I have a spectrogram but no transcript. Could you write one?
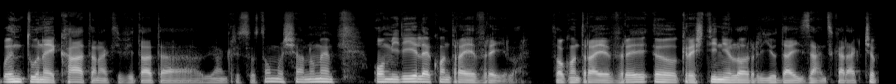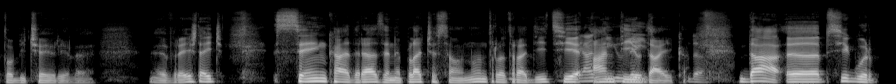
întunecat în activitatea lui Ioan Cristostomu și anume omiliile contra evreilor sau contra evrei, uh, creștinilor iudaizanți care acceptă obiceiurile evreiești. Aici se încadrează, ne place sau nu, într-o tradiție anti-iudaică. Da, da uh, sigur,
